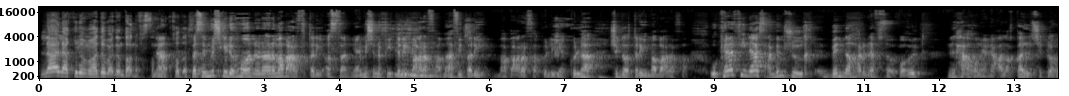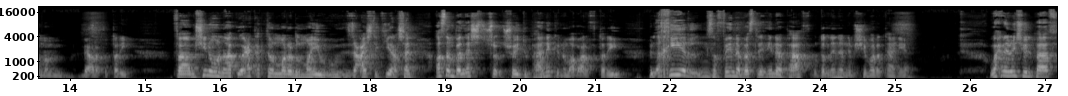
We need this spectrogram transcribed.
لا لا كلهم هذا وبعدين ضعنا في الصحراء. نعم. خلص. بس المشكلة هون إنه أنا ما بعرف الطريق أصلا. يعني مش إنه في طريق بعرفها ما في طريق ما بعرفها كليا. كلها شكل الطريق ما بعرفها. وكان في ناس عم بيمشوا بالنهر نفسه فقلت نلحقهم يعني على الأقل شكلهم هم بيعرفوا الطريق. فمشينا هناك وقعت أكثر من مرة بالمي وانزعجت كثير عشان أصلا بلشت شو- شوي to panic إنه ما بعرف الطريق. بالأخير مم. صفينا بس لقينا path وضلينا نمشي مرة تانية. وإحنا نمشي بال path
